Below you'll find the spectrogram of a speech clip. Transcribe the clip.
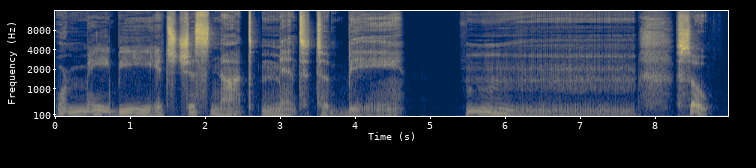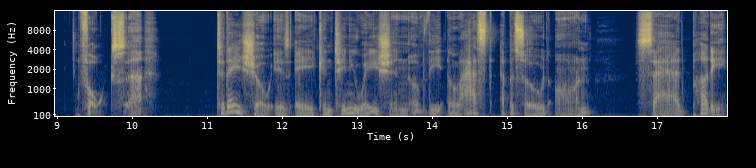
Or maybe it's just not meant to be. Hmm. So, folks, uh, today's show is a continuation of the last episode on Sad Putty.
